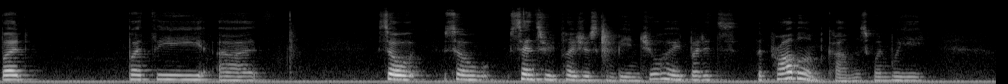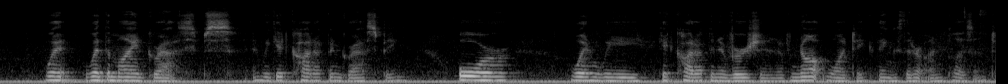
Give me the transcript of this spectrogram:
but but the uh, so so sensory pleasures can be enjoyed, but it's the problem comes when we when when the mind grasps and we get caught up in grasping, or when we get caught up in aversion of not wanting things that are unpleasant.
